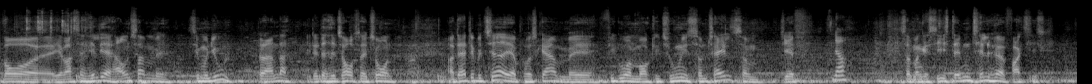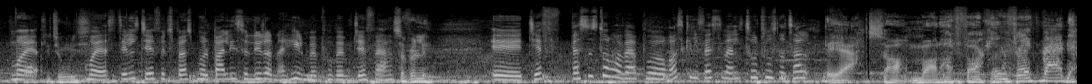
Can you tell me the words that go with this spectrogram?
hvor øh, jeg var så heldig at havne sammen med Simon Juhl, blandt andre, i det, der hed torsdag i toren. Og der debuterede jeg på skærmen med figuren Morkley Tunis, som talte som Jeff. Nå, Så man kan sige, at stemmen tilhører faktisk må jeg, må jeg stille Jeff et spørgsmål, bare lige så lytterne er helt med på, hvem Jeff er. Selvfølgelig. Øh, Jeff, hvad synes du om at være på Roskilde Festival 2012? Det er så motherfucking fedt, mand.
